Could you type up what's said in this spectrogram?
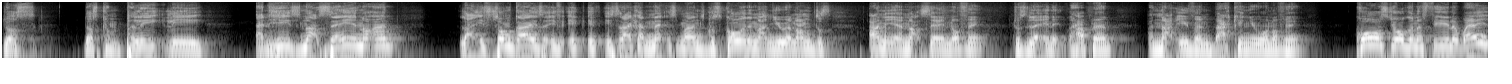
just just completely, and he's not saying nothing. Like if some guys, if, if, if it's like a next man's just going in on you and I'm just on here not saying nothing, just letting it happen and not even backing you or nothing. Of course, you're gonna feel away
